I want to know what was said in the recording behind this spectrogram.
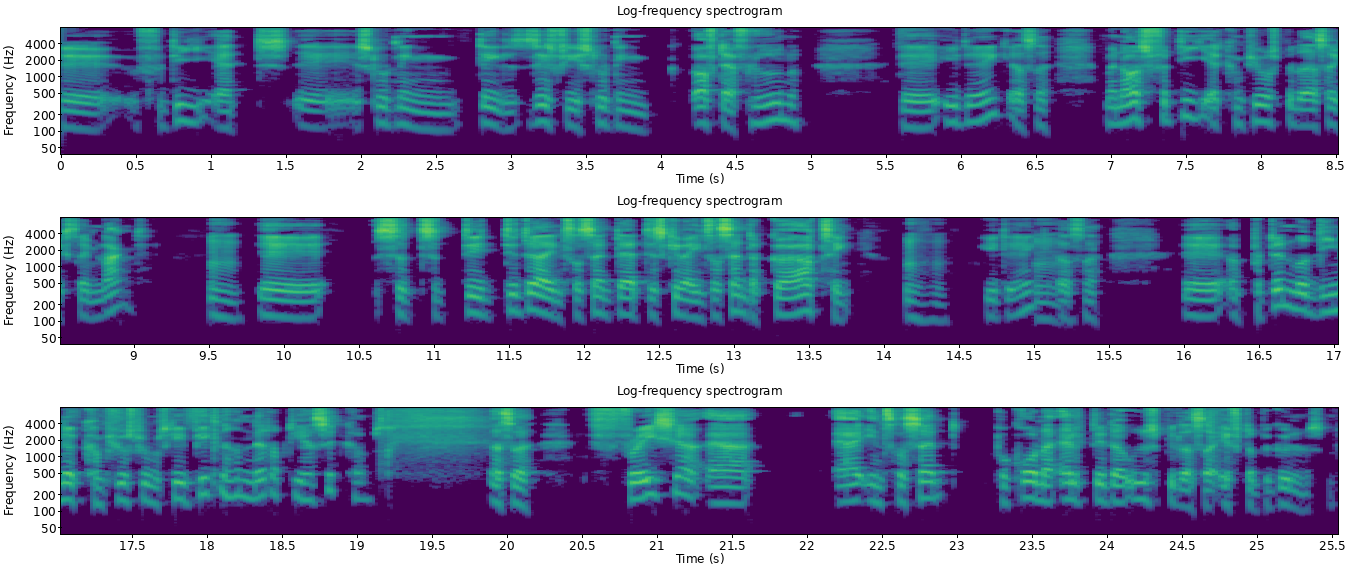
Øh, fordi at øh, slutningen, dels, dels fordi slutningen ofte er flydende øh, i det, ikke? Altså, men også fordi at computerspillet er så ekstremt langt. Mhm. Øh, så så det, det der er interessant, det er, at det skal være interessant at gøre ting Mm-hmm. i det, ikke? Mm. Mm. Altså, øh, og på den måde ligner computerspil måske i virkeligheden netop de her sitcoms. Altså, Frasier er, er interessant på grund af alt det, der udspiller sig efter begyndelsen.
